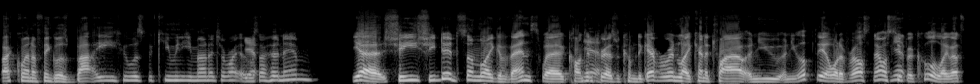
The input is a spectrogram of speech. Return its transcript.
back when I think it was Batty who was the community manager, right? Yep. Was that her name? Yeah, she she did some like events where content Yeah. creators would come together and like kind of try out a new a new update or whatever else. And that was Yep. super cool. Like that's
